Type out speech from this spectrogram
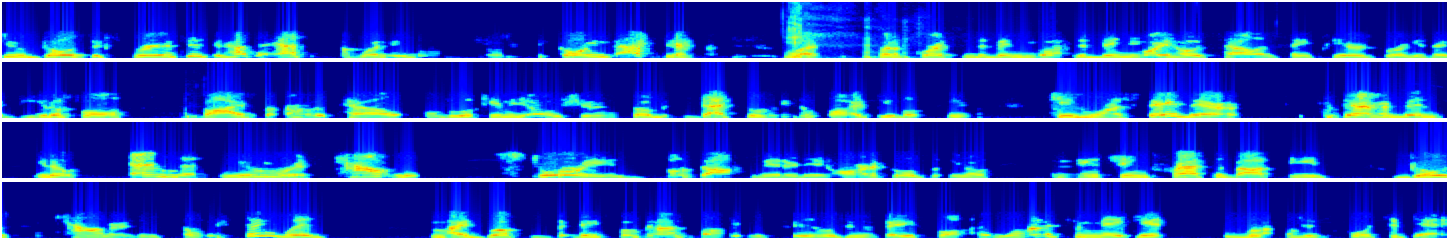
two ghost experiences, you have to ask when they're going back there. But but of course, the Vinoy, the Vinoy Hotel in St. Petersburg is a beautiful five star hotel overlooking the ocean. So that's the reason why people you know, teams want to stay there. But there have been you know endless, numerous, countless stories, well documented in articles, you know, in press about these ghost And so the thing with my book, Baseball God's Body Religion of Baseball, I wanted to make it relevant for today.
